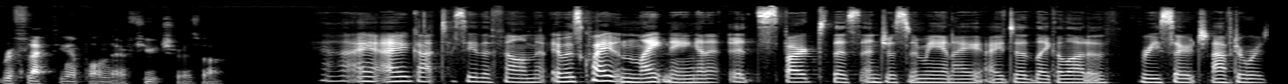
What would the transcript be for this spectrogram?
reflecting upon their future as well. Yeah, I, I got to see the film. It was quite enlightening and it, it sparked this interest in me and I, I did like a lot of research afterwards.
